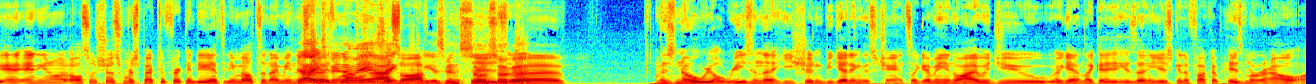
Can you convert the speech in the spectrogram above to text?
and you know it also shows some respect to freaking De'Anthony Melton. I mean, this Yeah, he's guy's been worked his ass amazing. He has been so so good. Uh, there's no real reason that he shouldn't be getting this chance. Like, I mean, why would you? Again, like, is then you're just gonna fuck up his morale. Uh,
